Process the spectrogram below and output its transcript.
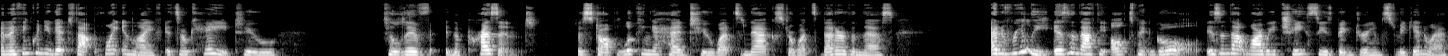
And I think when you get to that point in life, it's okay to to live in the present, to stop looking ahead to what's next or what's better than this. And really, isn't that the ultimate goal? Isn't that why we chase these big dreams to begin with?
